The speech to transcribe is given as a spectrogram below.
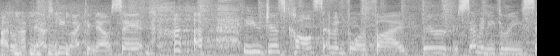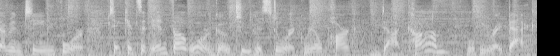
I don't have to ask you, I can now say it. you just call 745 7317 for tickets and info or go to historicrailpark.com. We'll be right back.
